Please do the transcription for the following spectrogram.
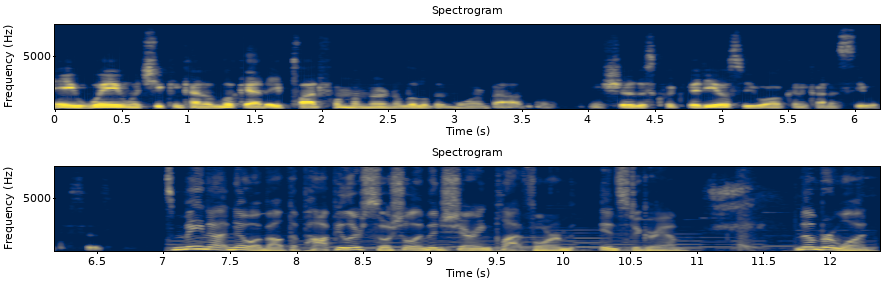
a way in which you can kind of look at a platform and learn a little bit more about. I'll share this quick video so you all can kind of see what this is. May not know about the popular social image sharing platform, Instagram. Number one,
